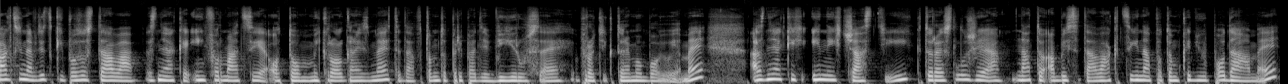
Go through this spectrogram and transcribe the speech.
Vakcína vždy pozostáva z nejakej informácie o tom mikroorganizme, teda v tomto prípade víruse, proti ktorému bojujeme, a z nejakých iných častí, ktoré slúžia na to, aby sa tá vakcína potom, keď ju podáme,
